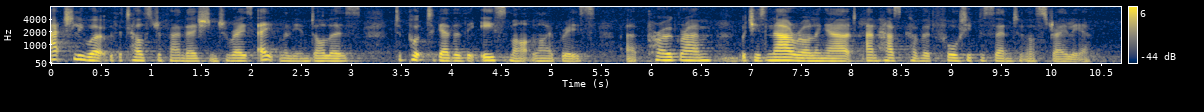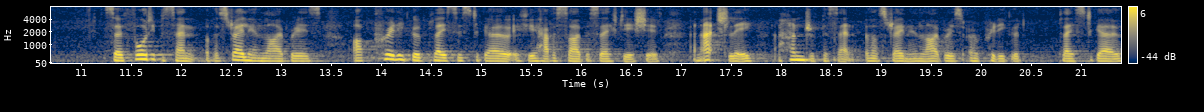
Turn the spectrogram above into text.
actually worked with the Telstra Foundation to raise $8 million to put together the eSmart Libraries uh, program, which is now rolling out and has covered 40% of Australia. So 40% of Australian libraries are pretty good places to go if you have a cyber safety issue. And actually, 100% of Australian libraries are a pretty good place to go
